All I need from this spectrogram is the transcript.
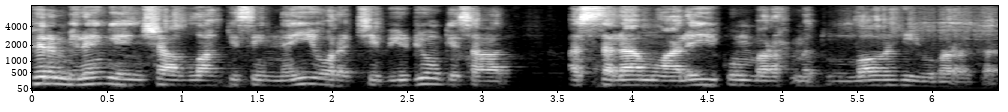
फिर मिलेंगे इन किसी नई और अच्छी वीडियो के साथ। असलकम वरहमल वर्का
